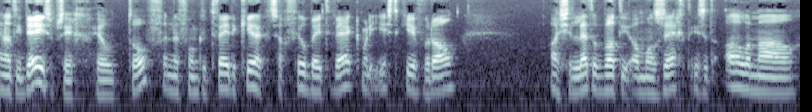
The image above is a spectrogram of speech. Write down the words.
En dat idee is op zich heel tof. En dan vond ik de tweede keer dat ik het zag veel beter werken. Maar de eerste keer vooral, als je let op wat hij allemaal zegt, is het allemaal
